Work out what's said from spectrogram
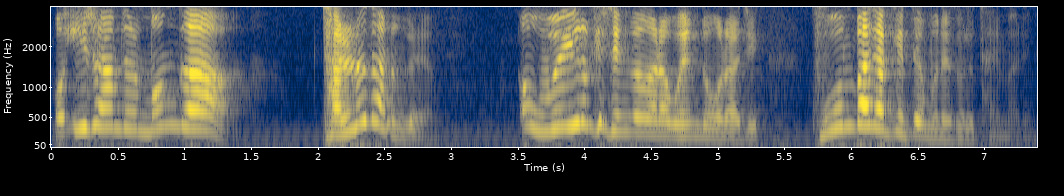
어, 이 사람들은 뭔가 다르다는 거예요. 어, 왜 이렇게 생각을 하고 행동을 하지? 구원받았기 때문에 그렇다 이 말입니다.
